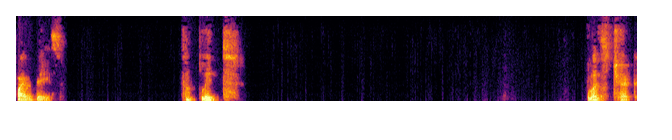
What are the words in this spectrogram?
five days. Complete. Let's check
